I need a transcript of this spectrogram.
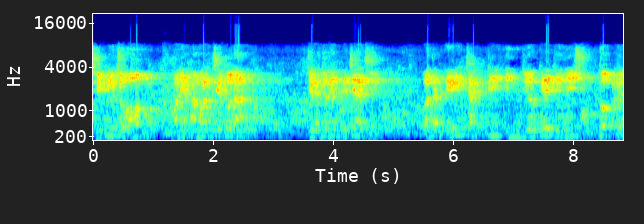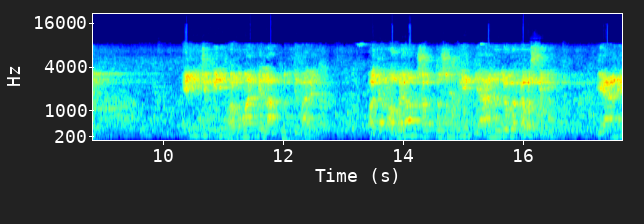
সেটি হচ্ছে অহং মানে আমার চেতনা যেটা জন্য বেঁচে আছি। অর্থাৎ এই চারটি ইন্দ্রিয়কে যিনি শুদ্ধ করেন, এই হচ্ছে তিনি ভগবানকে লাভ করতে পারেন। অর্থাৎ অবয়ব সত্য সম্পত্তি জ্ঞান যোগ ব্যবস্থিত, জ্ঞানে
